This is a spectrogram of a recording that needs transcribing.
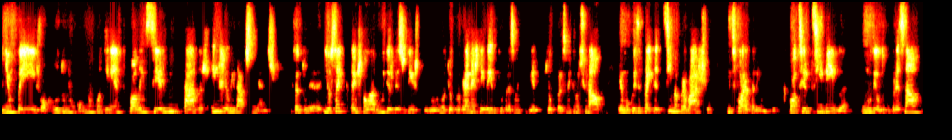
em um país ou que resultam num, num continente podem ser imitadas em realidades semelhantes. Portanto, eu sei que tens falado muitas vezes disto no teu programa, esta ideia de que a cooperação, que a cooperação internacional é uma coisa feita de cima para baixo de fora para dentro, que pode ser decidida um modelo de cooperação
